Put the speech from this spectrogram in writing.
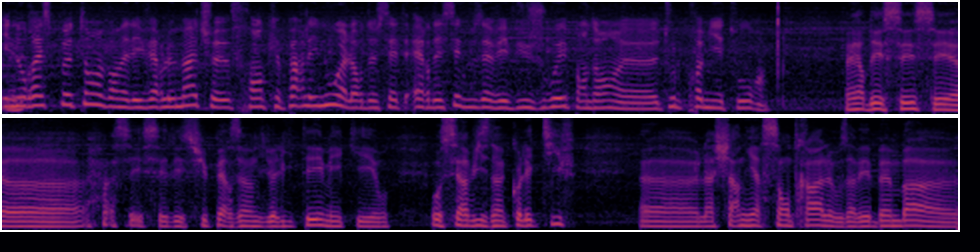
Il nous reste peu de temps avant d'aller vers le match. Euh, Franck, parlez-nous alors de cette RDC que vous avez vu jouer pendant euh, tout le premier tour. La RDC, c'est euh, c'est des super individualités, mais qui est au, au service d'un collectif. Euh, la charnière centrale, vous avez Bemba, euh,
